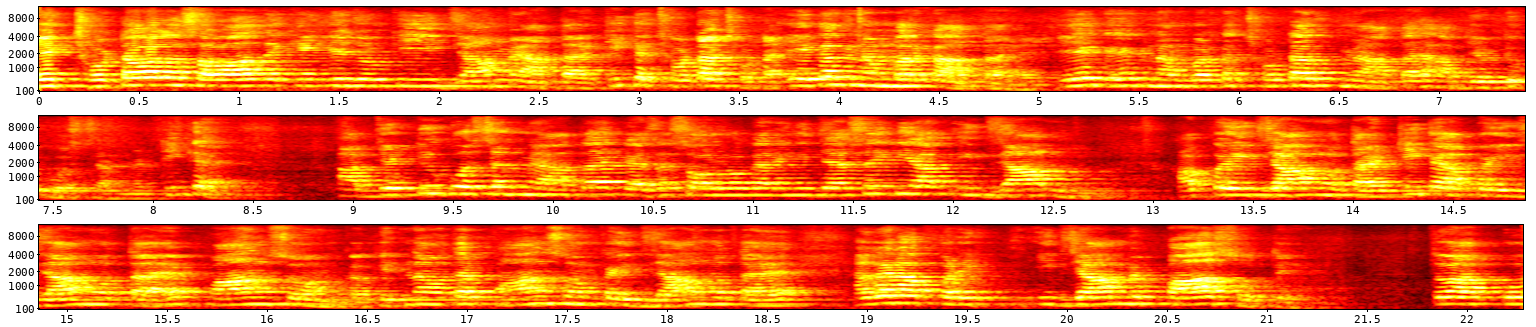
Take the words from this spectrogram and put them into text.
एक छोटा वाला सवाल देखेंगे जो कि एग्ज़ाम में आता है, ठीक है? छोटा छोटा, एक एक नंबर का आता है। एक एक नंबर का छोटा रूप में आता है ऑब्जेक्टिव क्वेश्चन में, ठीक है? ऑब्जेक्टिव क्वेश्चन में आता है, कैसे सॉल्व करेंगे? जैसे कि आप एग्ज़ाम आपका एग्ज़ाम होता है, ठीक है? आपका एग्ज़ाम होता है 500 अंक का। कितना होता है? 500 अंक का एग्ज़ाम होता है। अगर आप एग्ज़ाम में पास होते हैं तो आपको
